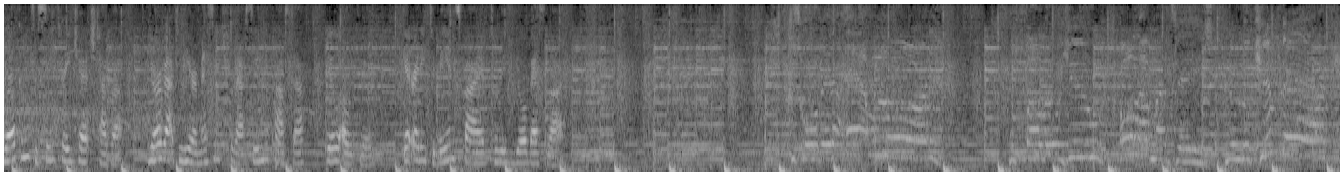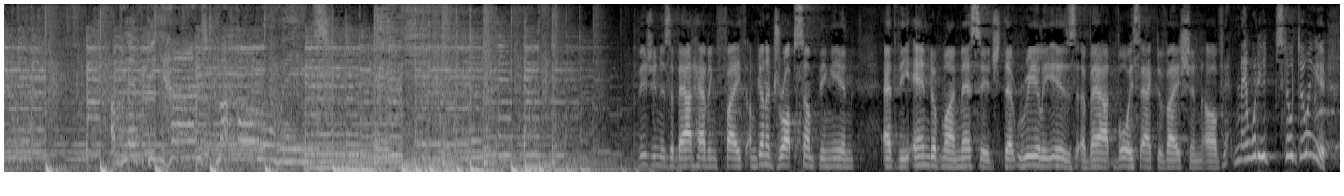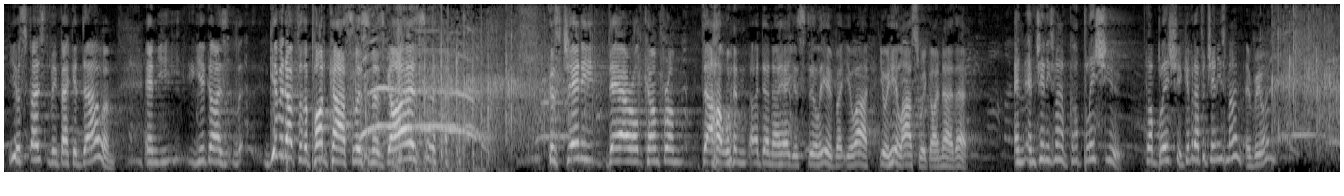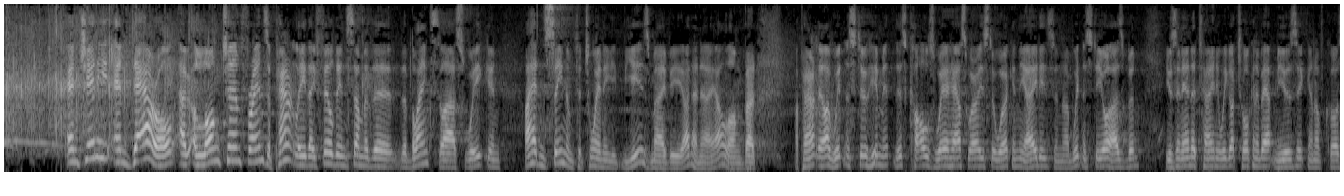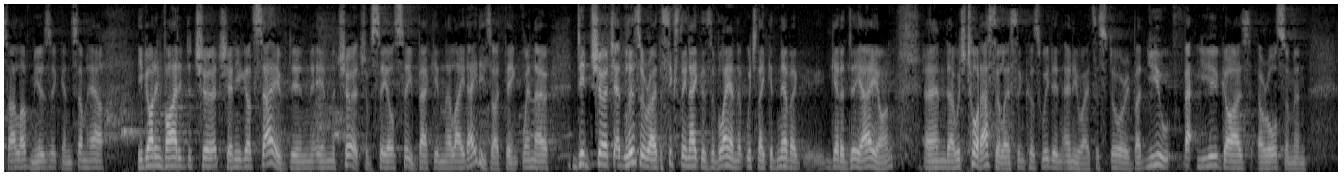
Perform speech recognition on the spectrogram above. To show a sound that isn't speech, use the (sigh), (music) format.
Welcome to C3 Church Tuggerah. You're about to hear a message from our senior pastor, Phil Oldfield. Get ready to be inspired to live your best life. Cause all that Vision is about having faith. I'm going to drop something in at the end of my message that really is about voice activation of, man, what are you still doing here? You're supposed to be back at Darwin. And you, you guys, give it up for the podcast listeners, guys. (laughs) Because Jenny Daryl come from Darwin. I don't know how you're still here, but you are. You were here last week, I know that. And, and Jenny's mum, God bless you. God bless you. Give it up for Jenny's mum, everyone. And Jenny and Daryl are, long-term friends. Apparently, they filled in some of the, the blanks last week, and I hadn't seen them for 20 years, maybe. I don't know how long, but apparently, I witnessed to him at this Coles warehouse where I used to work in the 80s, and I witnessed to your husband. He was an entertainer. We got talking about music, and of course, I love music, and somehow he got invited to church and he got saved in, in the church of CLC back in the late 80s, I think, when they did church at Lisarow, the 16 acres of land that, which they could never get a DA on, and uh, which taught us a lesson because we didn't. Anyway, it's a story. But you, you guys are awesome, and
